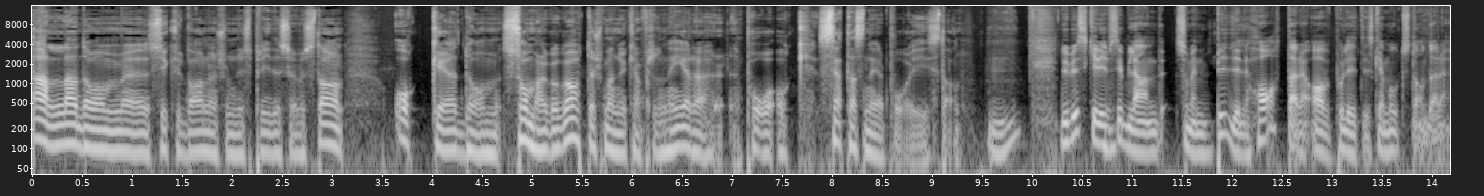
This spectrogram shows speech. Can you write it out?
Alla de eh, cykelbanor som nu sprider sig över stan och eh, de sommargågator som man nu kan flanera på och sätta sig ner på i stan. Mm. Du beskrivs ibland som en bilhatare av politiska motståndare.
